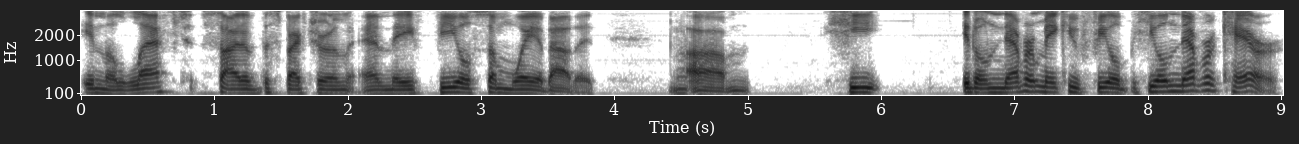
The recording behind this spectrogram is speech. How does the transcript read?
in the left side of the spectrum and they feel some way about it. Yeah. um he it'll never make you feel he'll never care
